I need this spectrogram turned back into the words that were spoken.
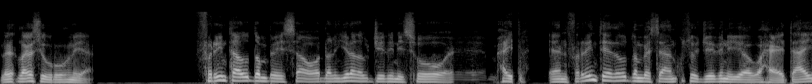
laga sii ururinaya. Fariintaad u dambeysa oo dhalinyarada u jeedinayso eh, maxay tahay? Fariinteeda u dambeysa aan ku soo jeedinayo waxay tahay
